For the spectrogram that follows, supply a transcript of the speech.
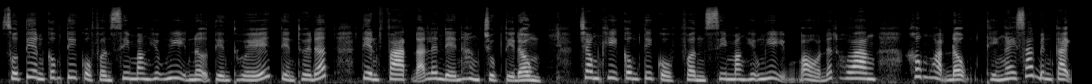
số tiền công ty cổ phần xi măng hữu nghị nợ tiền thuế, tiền thuê đất, tiền phạt đã lên đến hàng chục tỷ đồng. Trong khi công ty cổ phần xi măng hữu nghị bỏ đất hoang, không hoạt động thì ngay sát bên cạnh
